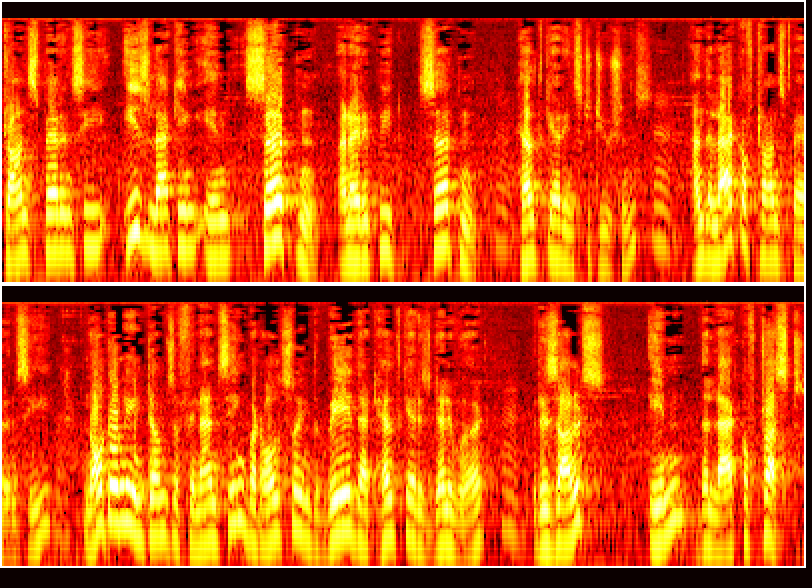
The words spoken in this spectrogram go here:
transparency is lacking in certain, and I repeat, certain healthcare institutions, and the lack of transparency, not only in terms of financing, but also in the way that healthcare is delivered, results in the lack of trust.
